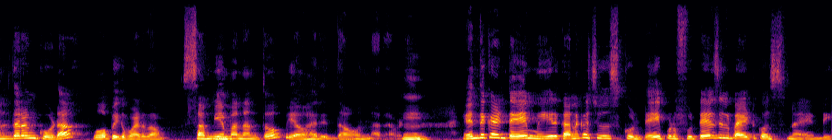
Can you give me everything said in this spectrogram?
అందరం కూడా ఓపిక పడదాం. సంయమనంతో వ్యవహరిద్దాం అన్నారు ఆవిడ. ఎందుకంటే మీరు కనుక చూసుకుంటే ఇప్పుడు ఫుటేజ్లు బయటకు వస్తున్నాయండి.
